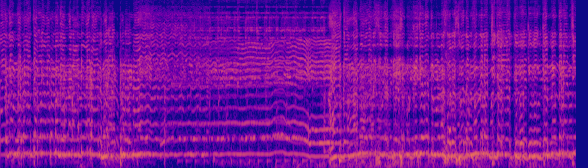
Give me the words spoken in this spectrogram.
ఓ గంగమ్మ తల్లి గమ్మ గంగ వరాలు మరి ఆ గంగను కలిసి దేశముఖి జగత్తున్న సరస్వతమ్మ నుంచి జగత్తు మొక్కి విజ్ఞానందరించి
